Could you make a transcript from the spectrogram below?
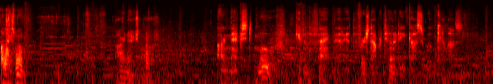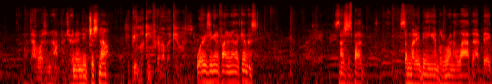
，Our next move. Our next move. Our next move. Given the fact that at the first opportunity, Gus will kill us. That wasn't an opportunity just now. He'll be looking for another chemist. Where is he going to find another chemist? It's not just about somebody being able to run a lab that big.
